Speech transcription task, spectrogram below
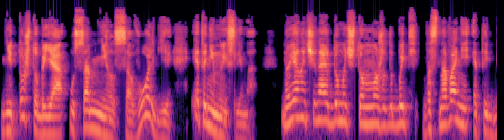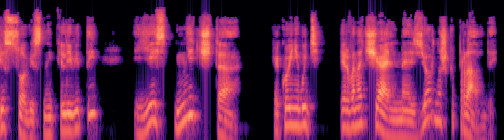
Не то чтобы я усомнился в Ольге, это немыслимо, но я начинаю думать, что, может быть, в основании этой бессовестной клеветы есть нечто, какое-нибудь первоначальное зернышко правды,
